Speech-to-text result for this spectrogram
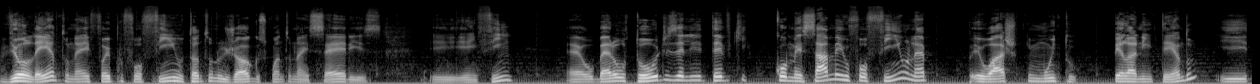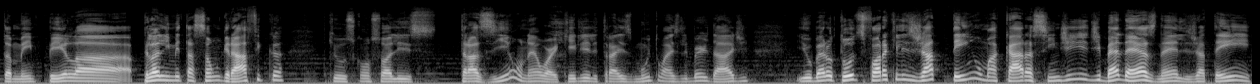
violento, né? E foi pro fofinho, tanto nos jogos quanto nas séries e enfim. É, o Battletoads ele teve que começar meio fofinho, né? Eu acho que muito pela Nintendo e também pela, pela limitação gráfica que os consoles traziam, né? O arcade ele traz muito mais liberdade. E o Battletoads, fora que eles já têm uma cara assim de, de badass, né? Eles já têm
